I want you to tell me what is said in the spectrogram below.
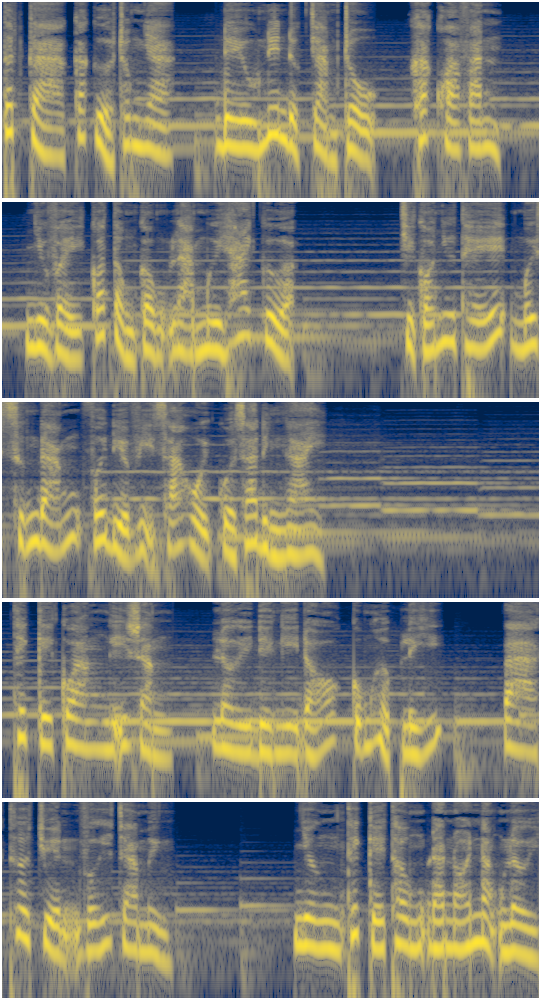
tất cả các cửa trong nhà đều nên được chạm trổ, khắc hoa văn. Như vậy có tổng cộng là 12 cửa. Chỉ có như thế mới xứng đáng với địa vị xã hội của gia đình ngài. Thích Kế Quang nghĩ rằng lời đề nghị đó cũng hợp lý và thưa chuyện với cha mình. Nhưng Thích Kế Thông đã nói nặng lời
